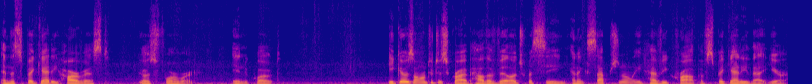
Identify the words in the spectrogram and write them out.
and the spaghetti harvest goes forward. End quote. He goes on to describe how the village was seeing an exceptionally heavy crop of spaghetti that year,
